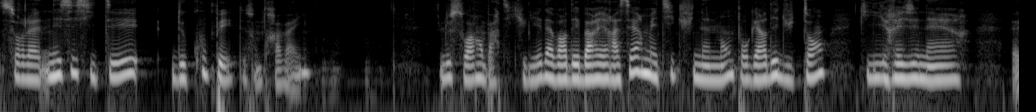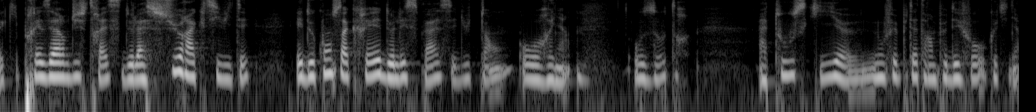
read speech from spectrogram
sur la nécessité de couper de son travail, le soir en particulier, d'avoir des barrières assez hermétiques finalement pour garder du temps qui régénère, euh, qui préserve du stress, de la suractivité et de consacrer de l'espace et du temps au rien, aux autres, à tout ce qui euh, nous fait peut-être un peu défaut au quotidien.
